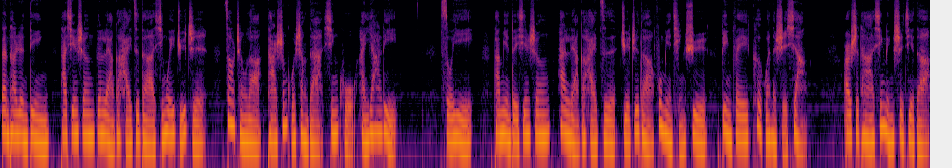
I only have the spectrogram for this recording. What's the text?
但她认定她先生跟两个孩子的行为举止造成了她生活上的辛苦和压力，所以，他面对先生和两个孩子觉知的负面情绪，并非客观的实相，而是他心灵世界的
